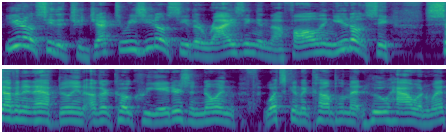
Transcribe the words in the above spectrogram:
You don't see the trajectories. You don't see the rising and the falling. You don't see seven and a half billion other co creators and knowing what's going to complement who, how, and when.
